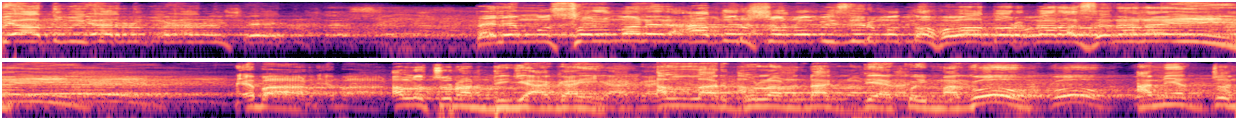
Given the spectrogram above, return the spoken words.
বেয়াদবি করার করা হইছে? তাহলে মুসলমানের আদর্শ নবীজির মতো হওয়া দরকার আছে না নাই? এবার আলোচনার দিকে আগাই। আল্লাহর গোলাম ডাক দেয়া কই, মাগো, আমি একজন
